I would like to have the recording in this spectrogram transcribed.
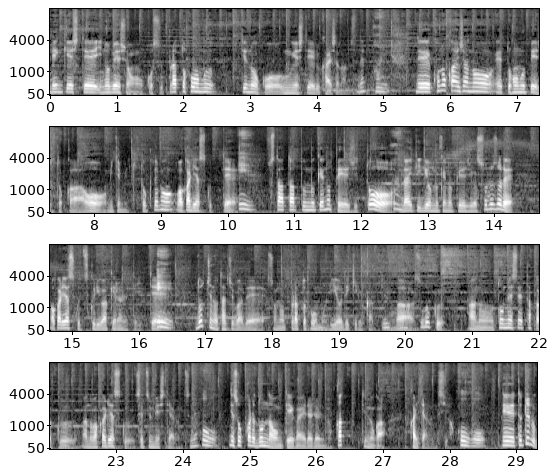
連携してイノベーションを起こすプラットフォームっていうのをこう運営している会社なんですね。はい。でこの会社の、えっと、ホームページとかを見てみるととても分かりやすくて、ええ、スタートアップ向けのページと大企業向けのページがそれぞれ分かりやすく作り分けられていて、え、どっちの立場でそのプラットフォームを利用できるかっていうのが、すごくあの透明性高くあの分かりやすく説明してあるんですね。でそこからどんな恩恵が得られるのかっていうのが書いてあるんですよ。ほうほう。で例えば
